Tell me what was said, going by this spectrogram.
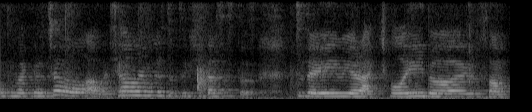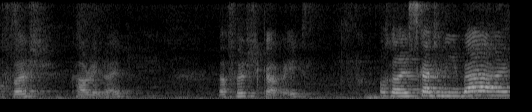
welcome back to the channel. I'm Charlie with the Tushita sisters. Today we are actually doing some fish curry, right? A fish curry. Okay, let's continue. Bye.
